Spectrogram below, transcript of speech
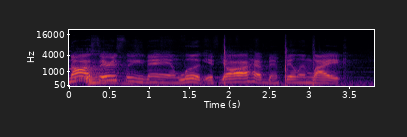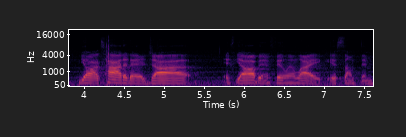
No, seriously, man. Look, if y'all have been feeling like y'all tired of that job, if y'all been feeling like it's something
